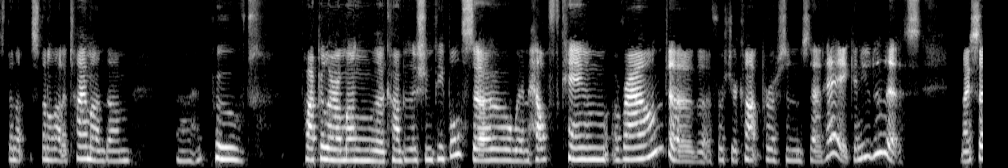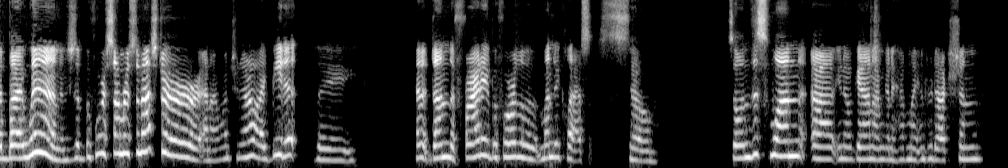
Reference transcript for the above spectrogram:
spent a, spent a lot of time on them, uh, proved popular among the composition people. So when health came around, uh, the first year comp person said, hey, can you do this? And I said, by when? And she said, before summer semester. And I want you to know I beat it. They had it done the Friday before the Monday classes. So, so in this one, uh, you know, again, I'm going to have my introduction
